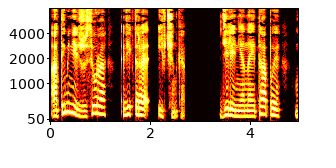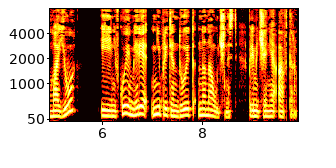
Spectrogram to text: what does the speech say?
от имени режиссера Виктора Ивченко. Деление на этапы «моё» и ни в коей мере не претендует на научность. Примечание автора.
